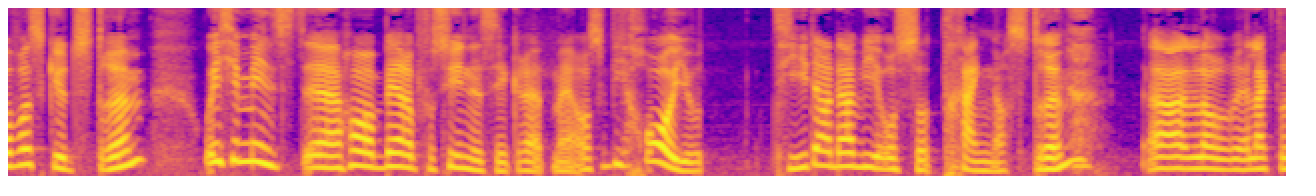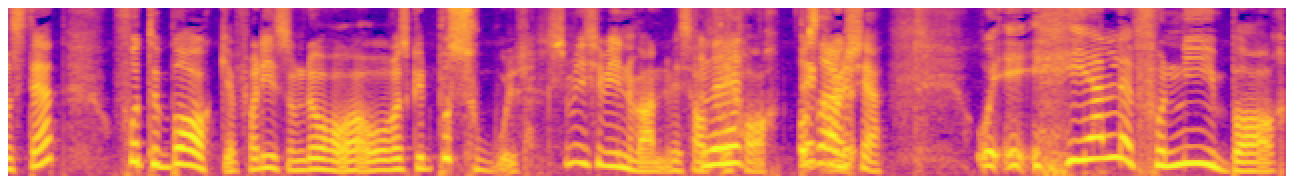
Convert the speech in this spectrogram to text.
overskuddsstrøm, og ikke minst eh, ha bedre forsyningssikkerhet med. Altså, vi har jo tider der vi også trenger strøm eller elektrisitet, få tilbake fra de som da har overskudd på sol, som ikke vi nødvendigvis alltid har. Det kan skje. Og hele fornybar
